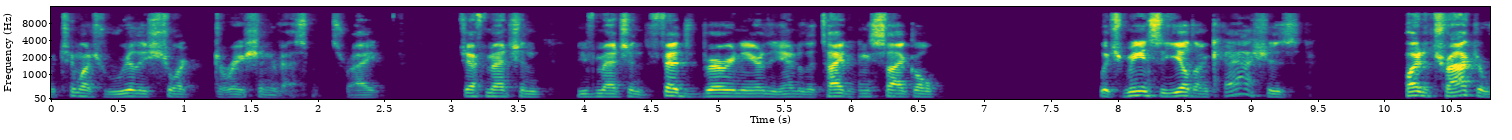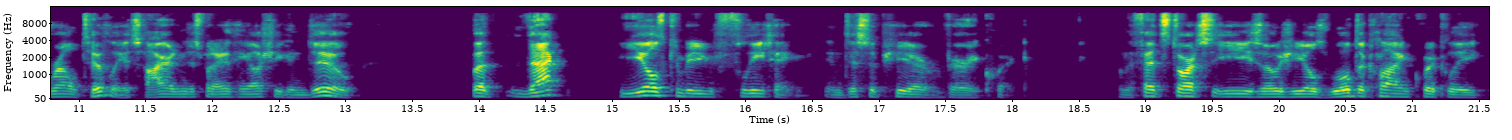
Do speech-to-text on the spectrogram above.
with too much really short duration investments, right? Jeff mentioned, you've mentioned the Fed's very near the end of the tightening cycle, which means the yield on cash is quite attractive relatively. It's higher than just about anything else you can do. But that yield can be fleeting and disappear very quick. When the Fed starts to ease, those yields will decline quickly.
